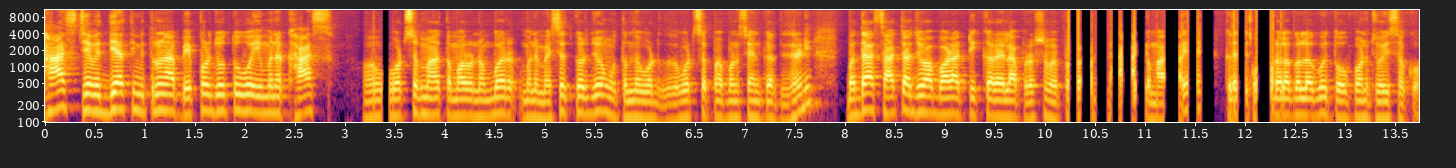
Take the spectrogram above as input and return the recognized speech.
ખાસ જે વિદ્યાર્થી મિત્રોના પેપર જોતું હોય એ મને ખાસ વોટ્સએપમાં તમારો નંબર મને મેસેજ કરજો, હું તમને વોટ્સએપમાં પણ સેન્ડ કરી દઈશ. રેડી બધા સાચા જવાબવાળા ટીક કરેલા પ્રશ્ન કદાચ કોડ અલગ અલગ હોય તો પણ જોઈ શકો.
